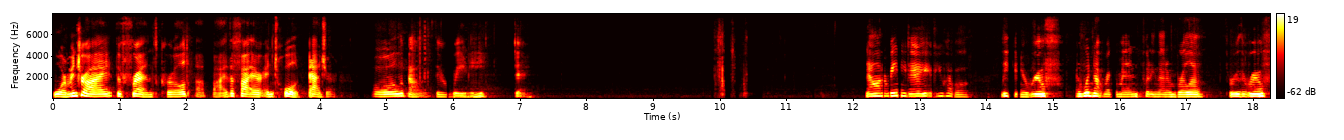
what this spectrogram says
warm and dry, the friends curled up by the fire and told Badger all about their rainy day. Now, on a rainy day, if you have a leak in your roof, I would not recommend putting that umbrella through the roof.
